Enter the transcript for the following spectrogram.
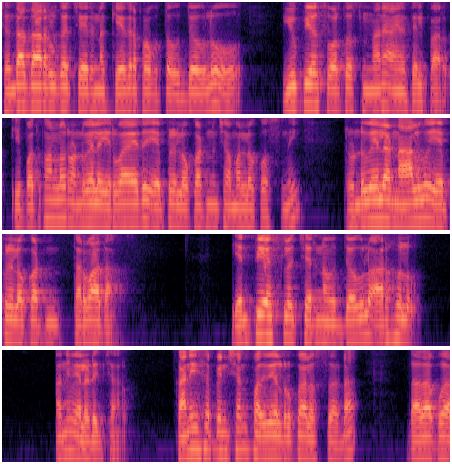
చందాదారులుగా చేరిన కేంద్ర ప్రభుత్వ ఉద్యోగులు యూపీఎస్ వర్తిస్తుందని ఆయన తెలిపారు. ఈ పథకంలో రెండు వేల ఇరవై ఐదు ఏప్రిల్ ఒకటి నుంచి అమల్లోకి వస్తుంది. రెండు వేల నాలుగు ఏప్రిల్ ఒకటి తర్వాత ఎన్పిఎస్లో చేరిన ఉద్యోగులు అర్హులు అని వెల్లడించారు. కనీస పెన్షన్ పదివేల రూపాయలు వస్తుందట. దాదాపుగా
